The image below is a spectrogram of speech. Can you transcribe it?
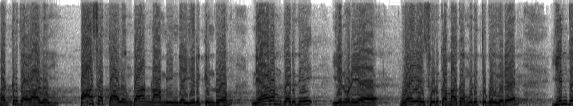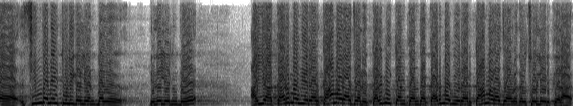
பற்றுதலாலும் பாசத்தாலும் தான் நாம் இங்கே இருக்கின்றோம். நேரம் கருதி என்னுடைய உரையை சுருக்கமாக முடித்துக் கொள்கிறேன். இந்த சிந்தனை துளிகள் என்பது இதிலிருந்து ஐயா கர்ம வீரர் காமராஜர் கல்வி கண் தந்த கர்ம வீரர் காமராஜர் அவர்கள் சொல்லியிருக்கிறார்.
